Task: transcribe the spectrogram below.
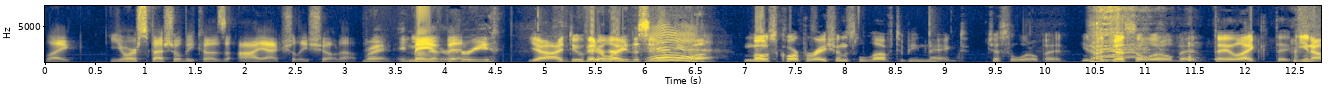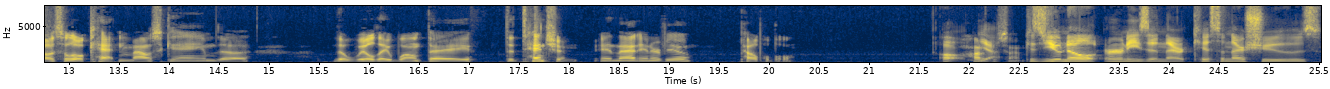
Like, you're special because I actually showed up. Right. And May have been. Hurry, Yeah, I do feel like this interview up. most corporations love to be nagged just a little bit. You know, just a little bit. They like the you know, it's a little cat and mouse game. The the will they, won't they? The tension in that interview, palpable. Oh, yeah. 100%. Because you know Ernie's in there kissing their shoes,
